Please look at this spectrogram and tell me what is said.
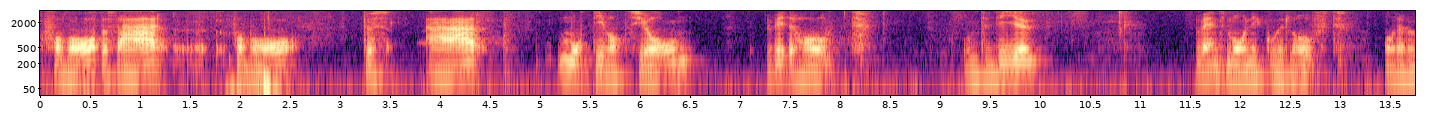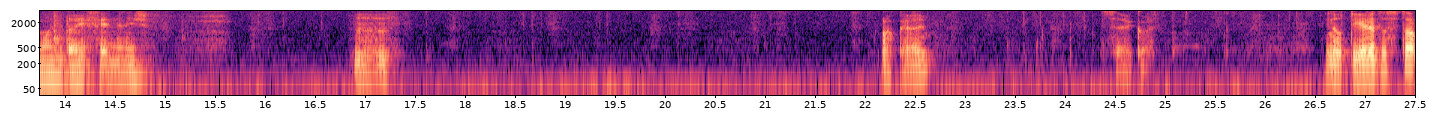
von wo dass er, äh, von wo dass er Motivation wiederholt und wie, wenn es mal nicht gut läuft oder wenn man im Teufel ist. Mhm. Okay. Sehr gut. Ich notiere das da.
